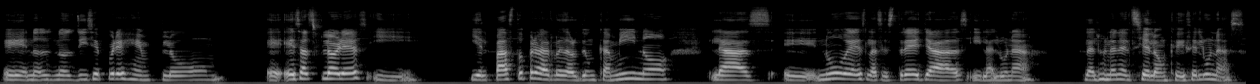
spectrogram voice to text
Eh, nos, nos, dice, por ejemplo, eh, esas flores y, y, el pasto, pero alrededor de un camino, las eh, nubes, las estrellas y la luna, la luna en el cielo, aunque dice lunas.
